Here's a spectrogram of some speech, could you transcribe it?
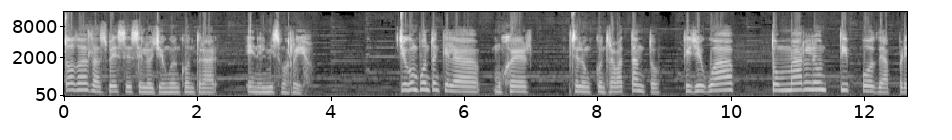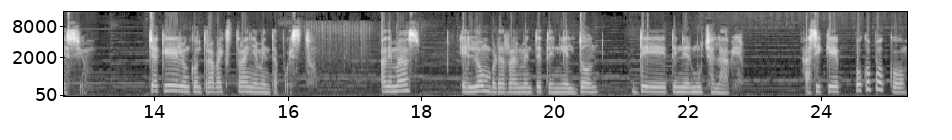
Todas las veces se lo llegó a encontrar en el mismo río. Llegó un punto en que la mujer se lo encontraba tanto que llegó a tomarle un tipo de aprecio, ya que lo encontraba extrañamente apuesto. Además, el hombre realmente tenía el don de tener mucha labia. Así que poco a poco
